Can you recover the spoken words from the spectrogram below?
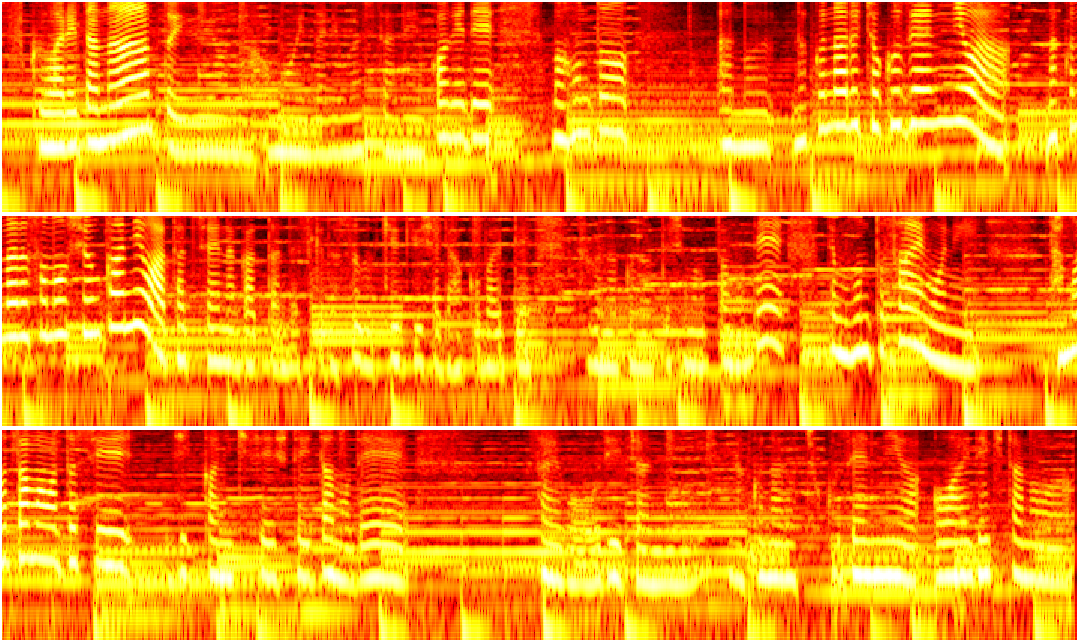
救われたなというような思いになりましたね。おかげでまあ本当あの亡くなる直前には亡くなるその瞬間には立ち会えなかったんですけどすぐ救急車で運ばれてすぐ亡くなってしまったのででも本当最後にたまたま私実家に帰省していたので最後おじいちゃんに亡くなる直前にはお会いできたのは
